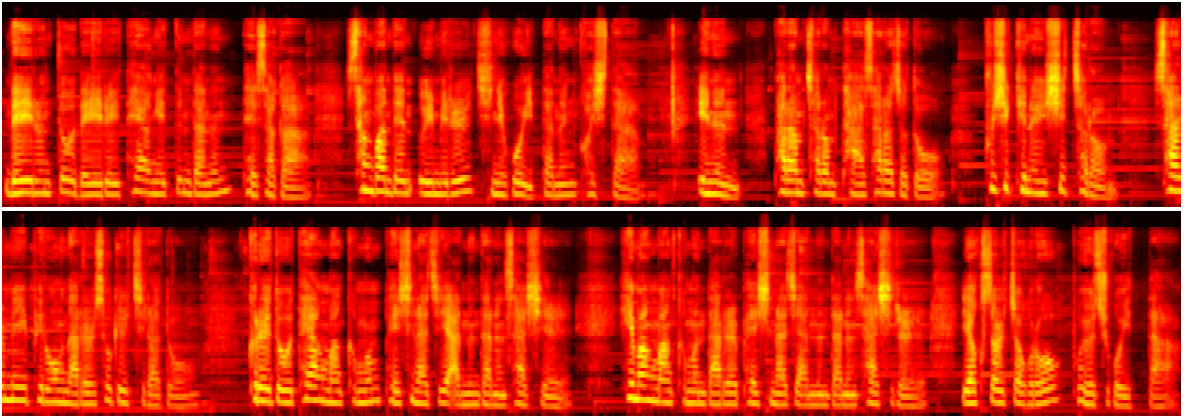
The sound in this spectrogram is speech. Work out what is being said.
내일은 또 내일의 태양이 뜬다는 대사가 상반된 의미를 지니고 있다는 것이다. 이는 바람처럼 다 사라져도 푸시킨의 시처럼 삶이 비록 나를 속일지라도 그래도 태양만큼은 배신하지 않는다는 사실, 희망만큼은 나를 배신하지 않는다는 사실을 역설적으로 보여주고 있다.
